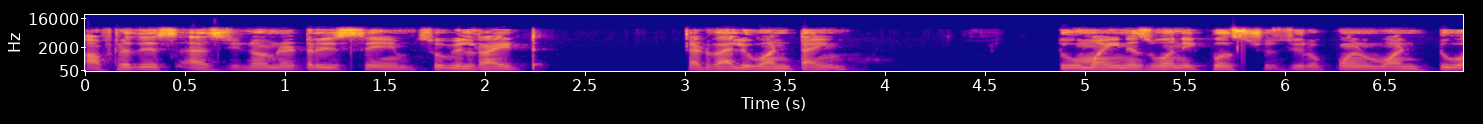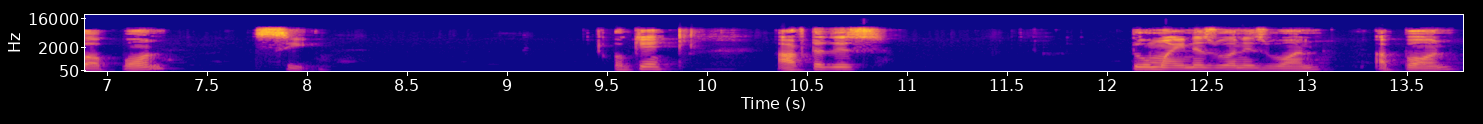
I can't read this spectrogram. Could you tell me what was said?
After this as denominator is same so we'll write that value one time. 2 minus 1 equals to 0.12 upon c okay. After this 2 minus 1 is 1 upon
